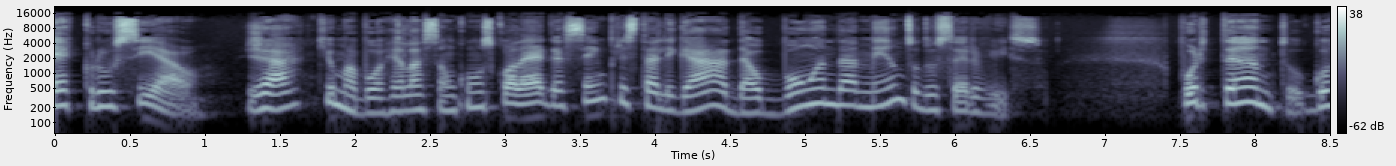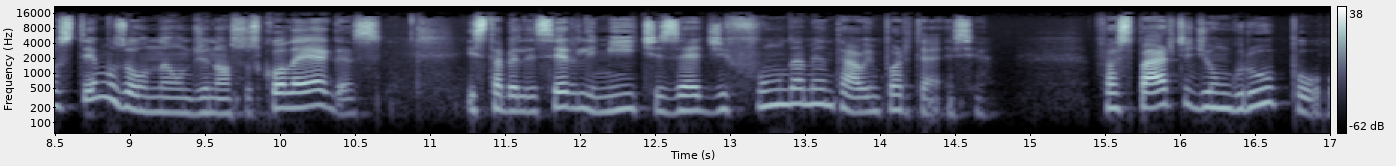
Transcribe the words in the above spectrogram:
é crucial, já que uma boa relação com os colegas sempre está ligada ao bom andamento do serviço. Portanto, gostemos ou não de nossos colegas, estabelecer limites é de fundamental importância. Faz parte de um grupo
